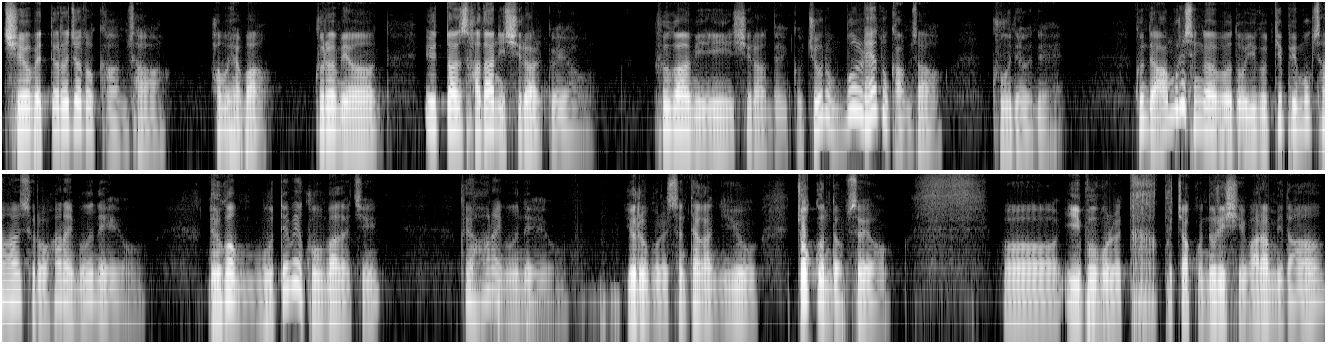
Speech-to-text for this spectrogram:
취업에 떨어져도 감사. 한번 해봐. 그러면 일단 사단이 싫어할 거예요. 흑암이 싫어한다니까. 저는 뭘 해도 감사. 구원의 은혜. 근데 아무리 생각해봐도 이거 깊이 묵상할수록 하나님 은혜예요. 내가 뭐 때문에 구원받았지? 그게 하나님 은혜예요. 여러분을 선택한 이유 조건도 없어요. 어, 이 부분을 탁 붙잡고 누리시 바랍니다.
